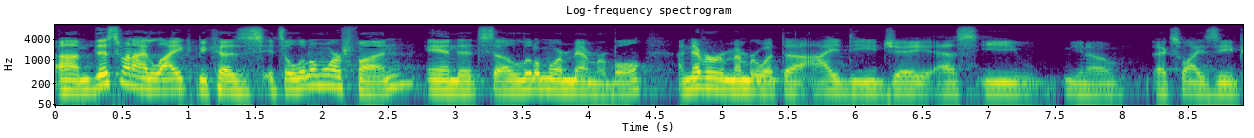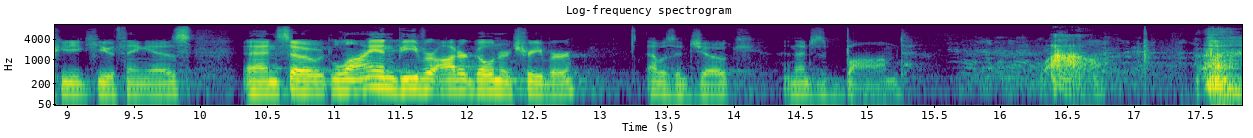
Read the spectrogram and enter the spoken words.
Um, this one I like because it's a little more fun and it's a little more memorable. I never remember what the IDJSE, you know, XYZ PDQ thing is. And so, lion, beaver, otter, golden retriever. That was a joke, and that just bombed. Wow.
